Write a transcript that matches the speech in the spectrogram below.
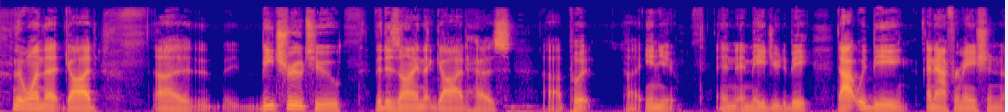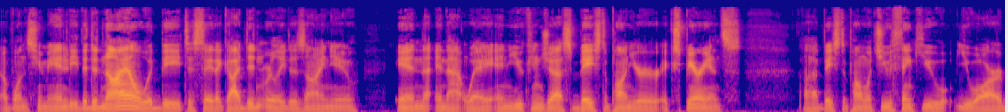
the one that God, uh, be true to the design that God has uh, put uh, in you and, and made you to be. That would be an affirmation of one's humanity. The denial would be to say that God didn't really design you in in that way, and you can just, based upon your experience, uh, based upon what you think you you are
